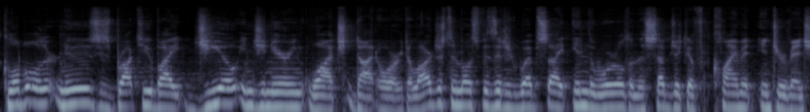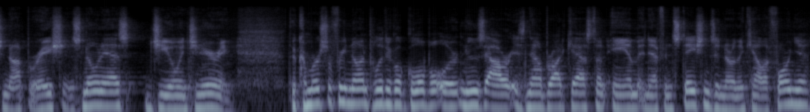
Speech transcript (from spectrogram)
Global Alert News is brought to you by geoengineeringwatch.org, the largest and most visited website in the world on the subject of climate intervention operations, known as geoengineering. The commercial free, non political Global Alert News Hour is now broadcast on AM and FM stations in Northern California,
